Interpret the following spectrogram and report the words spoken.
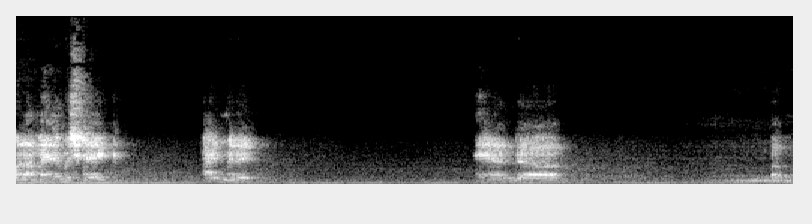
when I made a mistake, I admit it. And uh, um,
